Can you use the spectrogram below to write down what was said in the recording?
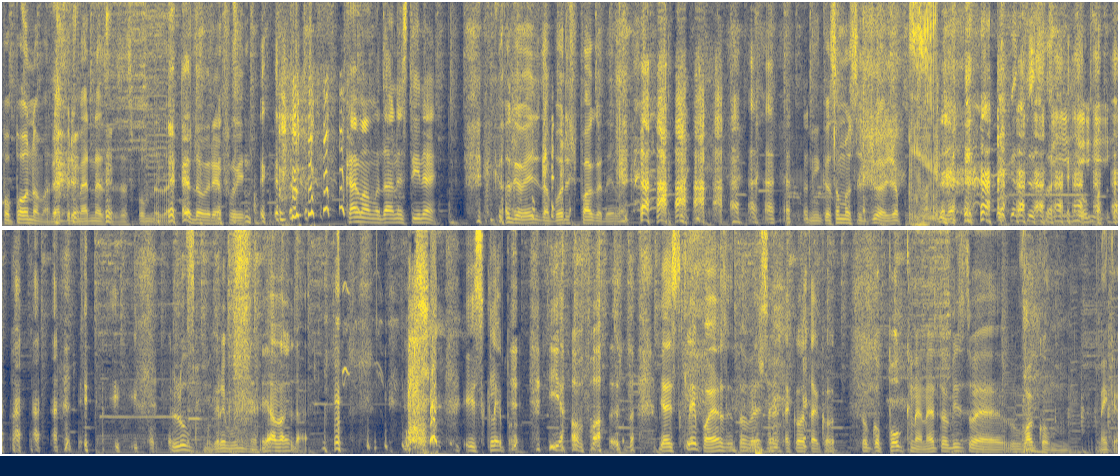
popolnoma neprimerne za spomne. Dobro, je fuj. Kaj imamo danes, ti ne? Kako veš, da boš špago delal? Niko samo se čuje, že luft mu gre vunne. Ja, valjda. Iz sklepov. Ja, valjda. Ja, iz sklepa, ja, se to veš. Ne? Tako, tako. To, ko pokne, ne, to v bistvu je vakum. Nekaj,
